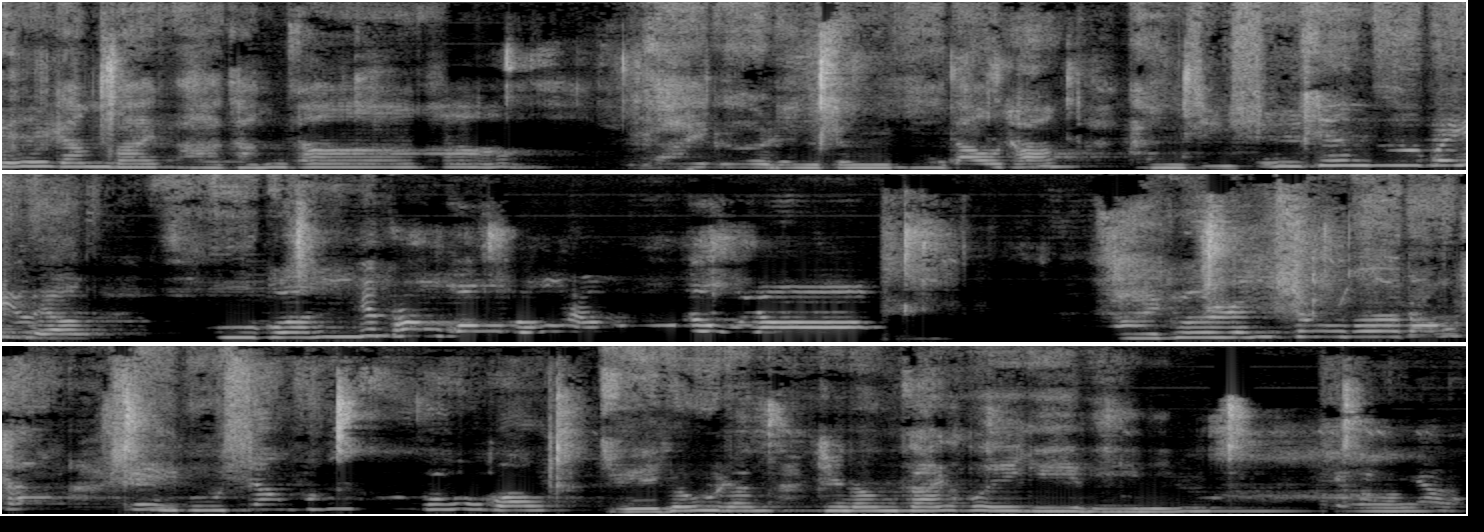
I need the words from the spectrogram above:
月染白发苍苍。在个人生的道场，看尽世间滋味凉，不管面堂皇。在这人生的道场，谁不想风风光光？却有人只能在回忆里迷茫。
